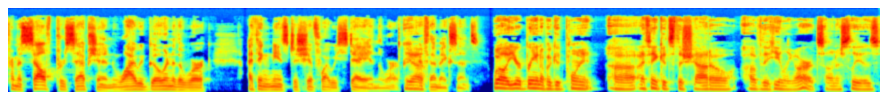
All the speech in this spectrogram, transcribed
from a self perception, why we go into the work, I think needs to shift why we stay in the work, Yeah. if that makes sense. Well, you're bringing up a good point. Uh, I think it's the shadow of the healing arts. Honestly, is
